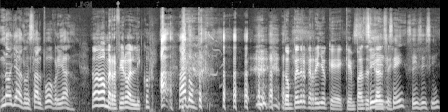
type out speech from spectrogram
No, ya no está el pobre, ya. No, no, me refiero al licor. Ah, ah, don Pedro. Don Pedro Carrillo, que, que en paz descanse. sí, sí, sí, sí.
